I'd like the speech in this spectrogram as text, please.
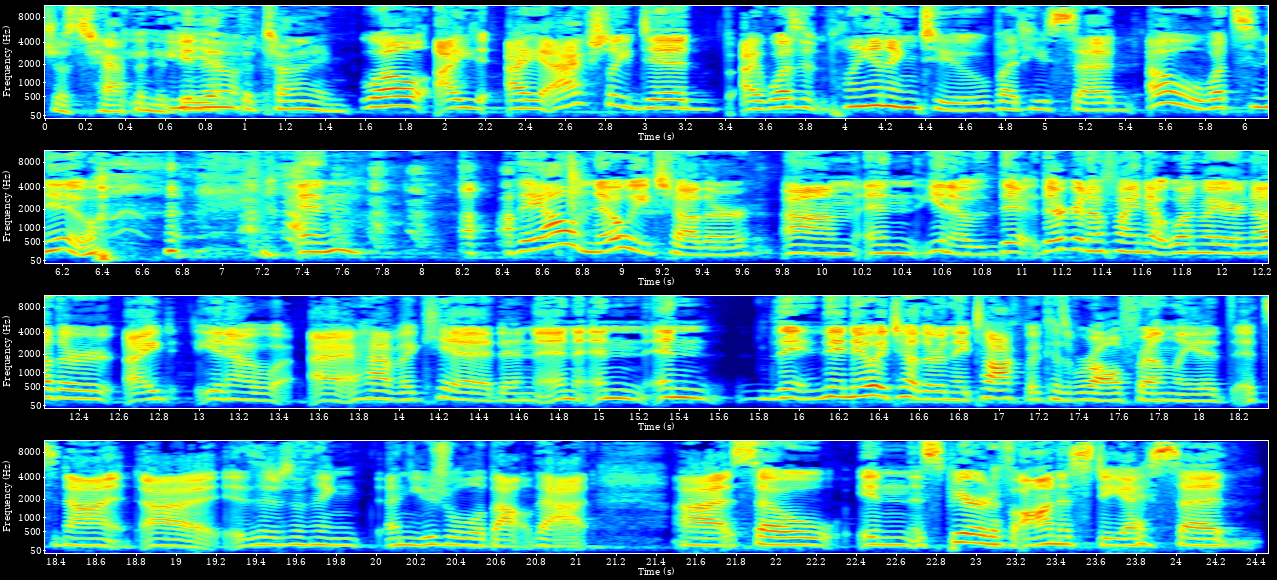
just happened to You be know- at the time? Well, I, I actually did. I wasn't planning to, but he said, "Oh, what's new?" and they all know each other. Um, and you know, they're, they're going to find out one way or another. I, you know, I have a kid and, and, and, and they, they know each other and they talk because we're all friendly. It, it's not, uh, there's nothing unusual about that. Uh, so in the spirit of honesty, I said,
